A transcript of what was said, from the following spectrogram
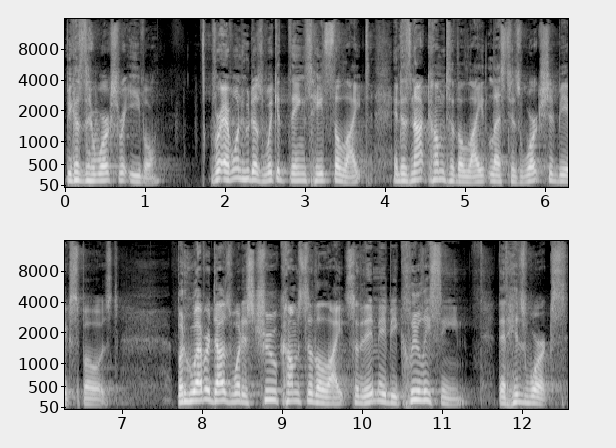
because their works were evil. For everyone who does wicked things hates the light and does not come to the light, lest his work should be exposed. But whoever does what is true comes to the light, so that it may be clearly seen that his works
